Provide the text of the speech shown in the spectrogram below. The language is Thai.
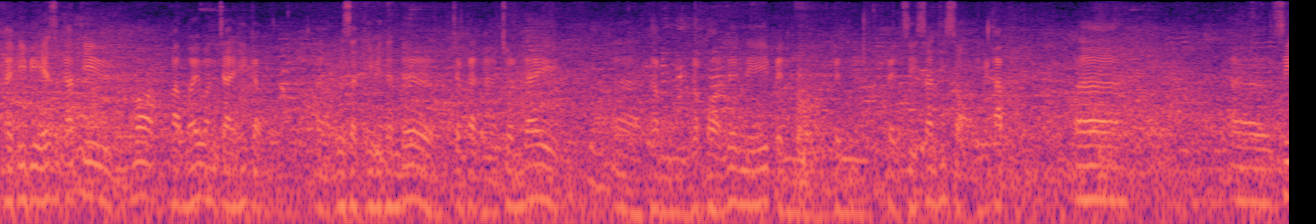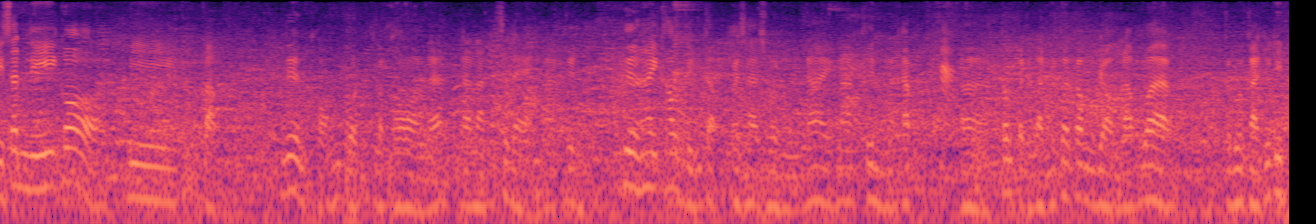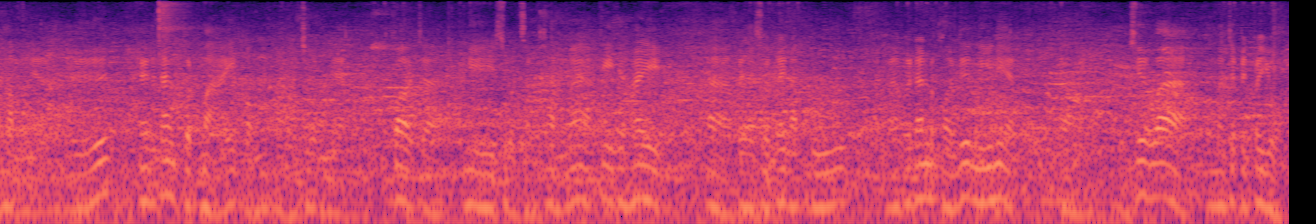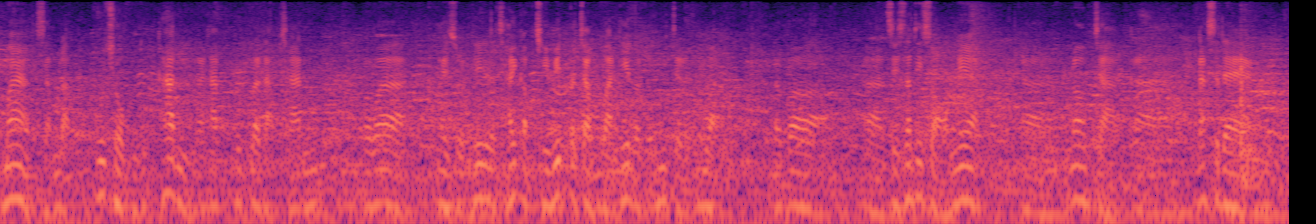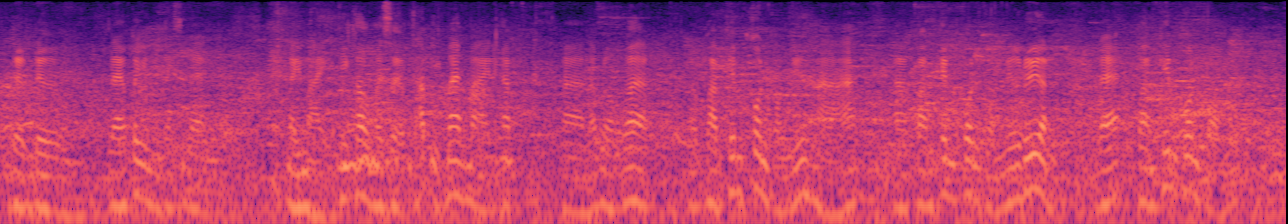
ไทย PBS นะครับที่มอบความไว้วางใจให้กับเอ่อบริษัททีวีทันเดอร์จำกัดมหาชนได้เอ่อทำละครเรื่องนี้เป็นเป็นเป็นซีซั่นที่ 2 นะครับเอ่อเอ่อซีซั่นนี้ก็มีปรับเรื่องของบทละครและดารานักแสดงมากขึ้น เพื่อให้เข้าถึงกับประชาชนได้มากขึ้นนะครับ ค่ะ เอ่อต้องปัจจุบันนี้ก็ต้องยอมรับว่ากระบวนการยุติธรรมเนี่ยหรือแม้กระทั่งกฎหมายของประชาชนเนี่ย ก็จะมีส่วนสำคัญมากที่จะให้ประชาชนได้รับรู้นะเพราะนั้นละครเรื่องนี้เนี่ยเอ่อผมเชื่อว่ามันจะเป็นประโยชน์มากสำหรับผู้ชมทุกท่านนะครับ ทุกระดับชั้น เพราะว่าในส่วนที่จะใช้กับชีวิตประจำวันที่เราต้องเจอทุกวันแล้วก็ซีซั่นที่สองเนี่ยอนอกจากนักแสดงเดิมๆ แล้วก็ยังมีนักแสดงใหม่ๆ ที่เข้ามาเสริมทัพอีกมากมายนะครับรับรองว่า ความเข้มข้นของเนื้อหา ความเข้มข้นของเนื้อเรื่อง และความเข้มข้นของ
